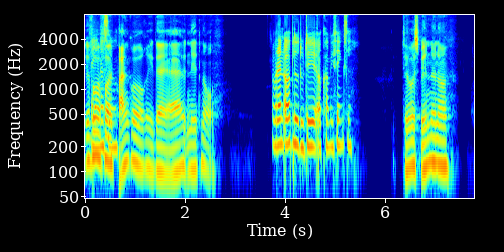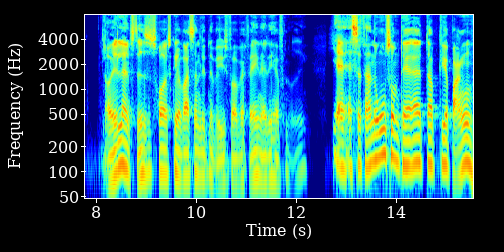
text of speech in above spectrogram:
det får jeg for et bankrøveri, da jeg er 19 år. Og hvordan oplevede du det at komme i fængsel? Det var spændende nok. Og et eller andet sted, så tror jeg, at jeg var sådan lidt nervøs for, hvad fanden er det her for noget, ikke? Ja, altså, der er nogen, som der er, der bliver bange.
